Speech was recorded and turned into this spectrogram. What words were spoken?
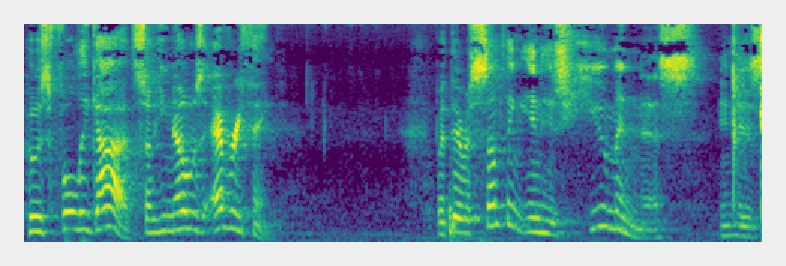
who's fully God, so he knows everything. But there was something in his humanness, in his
